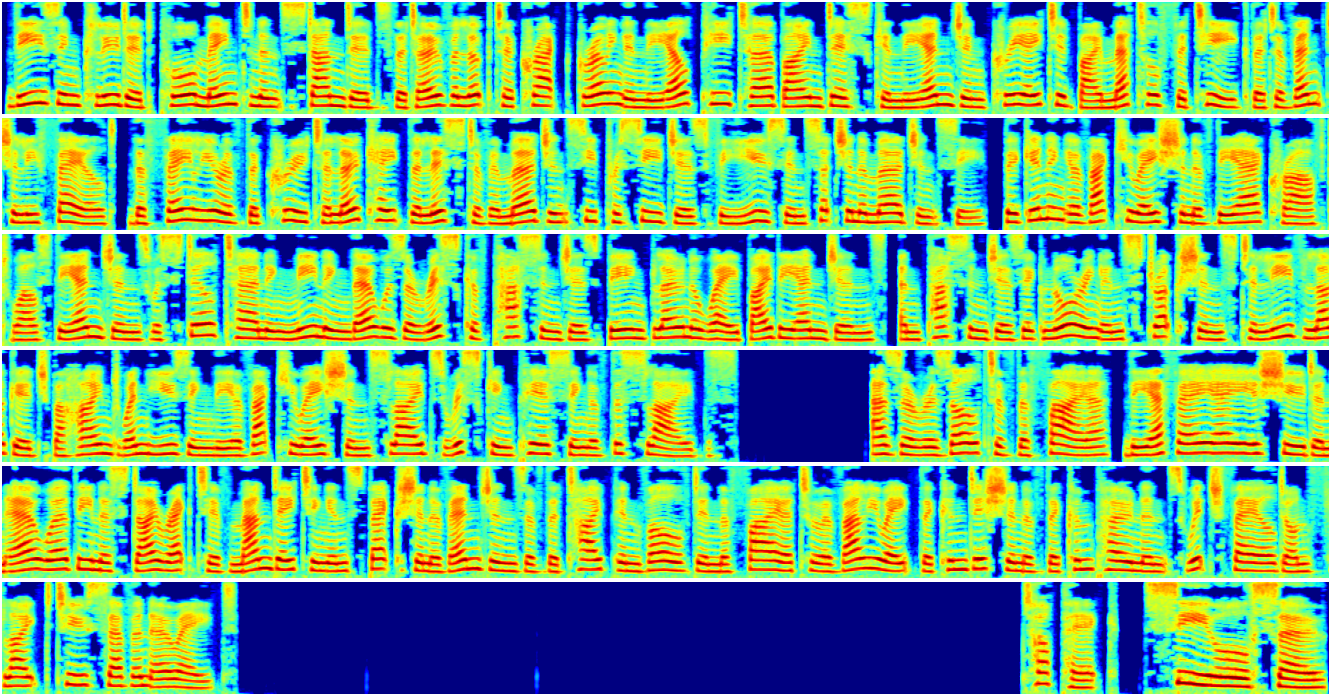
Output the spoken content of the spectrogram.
these included poor maintenance standards that overlooked a crack growing in the LP turbine disc in the engine created by metal fatigue that eventually failed, the failure of the crew to locate the list of emergency procedures for use in such an emergency, beginning evacuation of the aircraft whilst the engines were still turning meaning there was a risk of passengers being blown away by the engines, and passengers ignoring instructions to leave luggage luggage behind when using the evacuation slides risking piercing of the slides. As a result of the fire, the FAA issued an airworthiness directive mandating inspection of engines of the type involved in the fire to evaluate the condition of the components which failed on Flight 2708. See also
